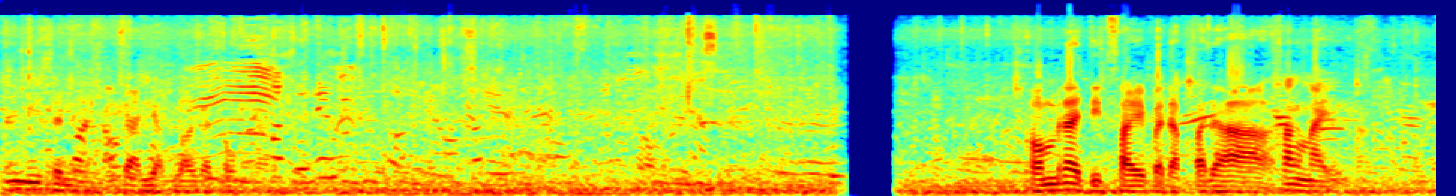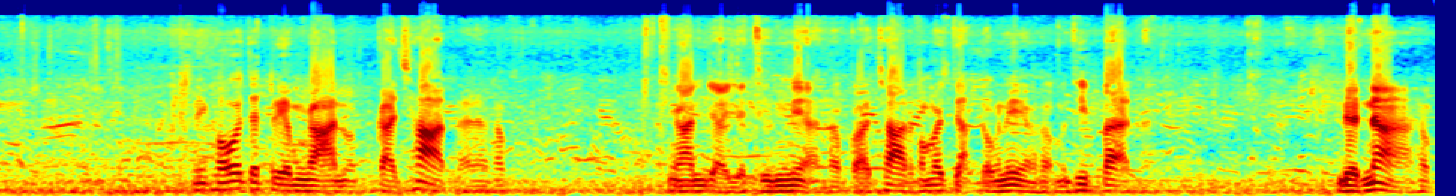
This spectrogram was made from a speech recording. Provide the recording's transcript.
ไม่มีเสน่ห์ของการอยากลอยกระทงเขาไม่ได้ติดไฟประดับประดาข้างในครับนี่เขาก็จะเตรียมงานกาชาตินะครับ งานใหญ่จะถึงเนี่ยครับกาชาติเขามาจัดตรงนี้ครับ มันที่แปดเดือนหน้าครับ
